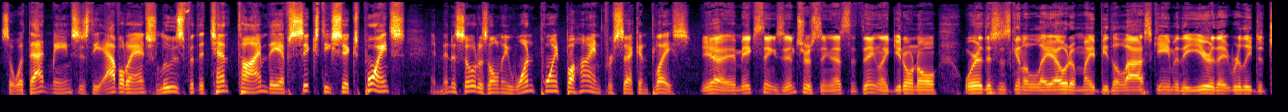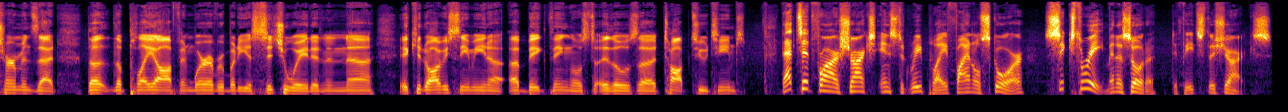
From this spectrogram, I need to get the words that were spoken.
So what that means is the Avalanche lose for the 10th time. They have 66 points, and Minnesota's only one point behind for second place. Yeah, it makes things interesting. That's the thing. Like you don't know where this is going to lay out. It might be the last game of the year that really determines that the the playoff and where everybody is situated, and uh, it could obviously mean a, a big thing. Those those uh, top two teams. That's it for our Sharks instant replay. Final score 6 3. Minnesota defeats the Sharks.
